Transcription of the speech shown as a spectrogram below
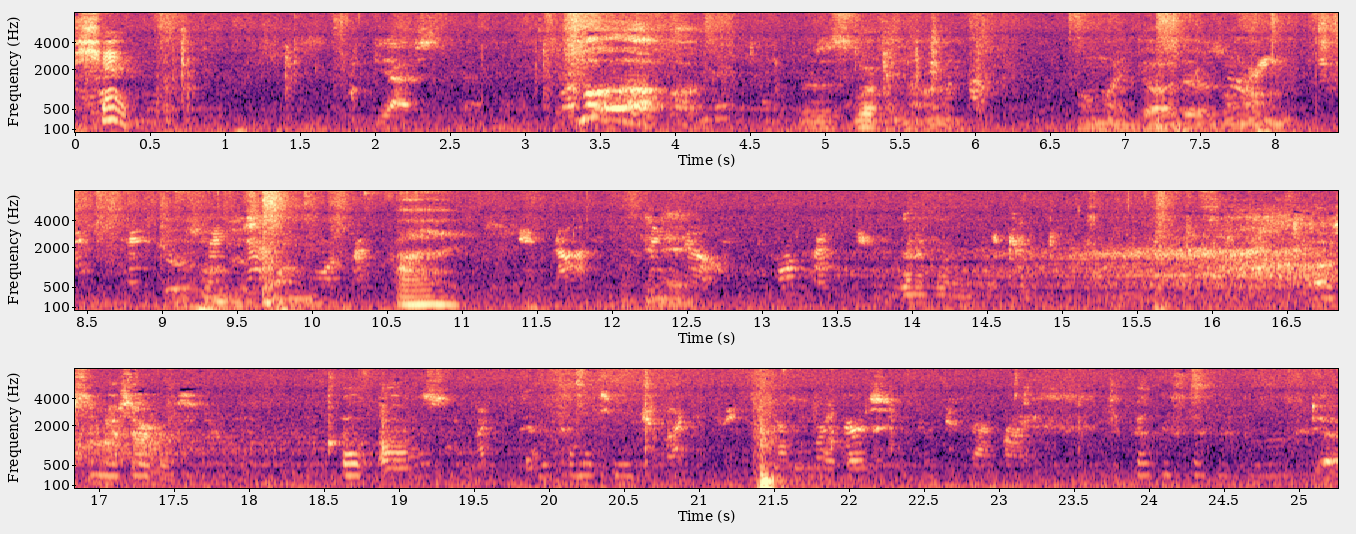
Shit. Yes. Whoa, fuck. There's a scorpion on me. Oh my god, there was one on There was one just on me. Ay. Fucking A. Customer service. Oh, um, can I come with you? You probably fucking go. Yeah.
